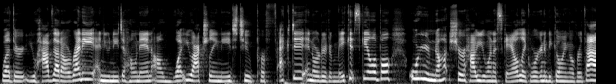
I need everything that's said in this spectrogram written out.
whether you have that already and you need to hone in on what you actually need to perfect it in order to make it scalable, or you're not sure how you want to scale. Like, we're going to be going over that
